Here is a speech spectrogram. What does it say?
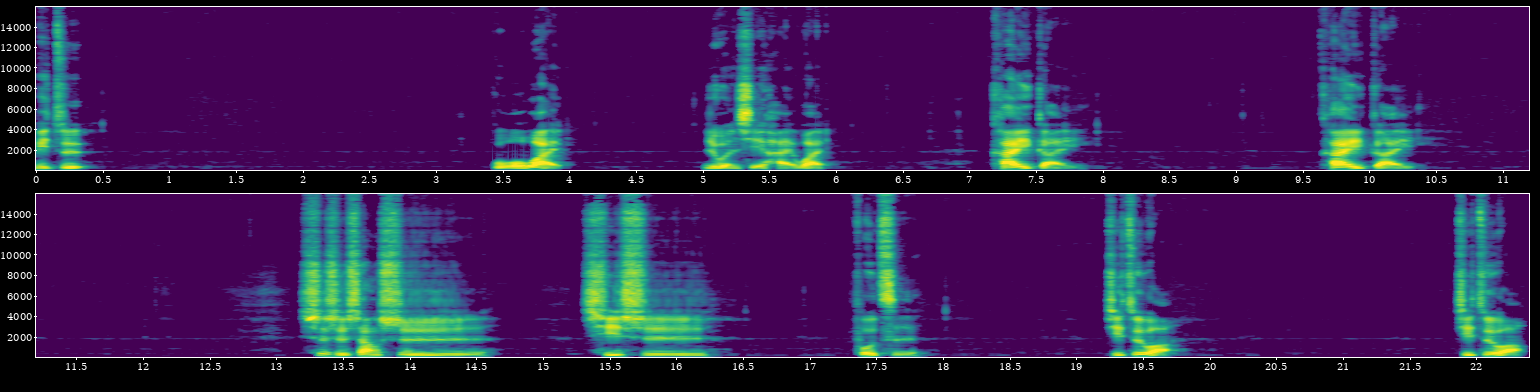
蜜汁。国外，日文写海外。开改，开改，事实上是，其实，副词，几句话，几句话。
